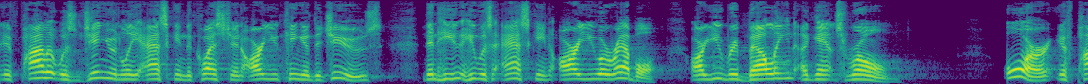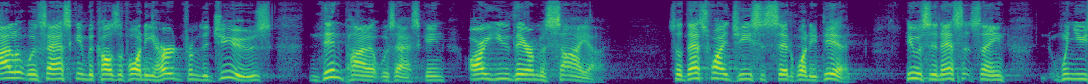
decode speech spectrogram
If Pilate was genuinely asking the question, Are you king of the Jews? then he, he was asking, Are you a rebel? Are you rebelling against Rome? Or if Pilate was asking because of what he heard from the Jews, then Pilate was asking, Are you their Messiah? So that's why Jesus said what he did. He was, in essence, saying, when you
